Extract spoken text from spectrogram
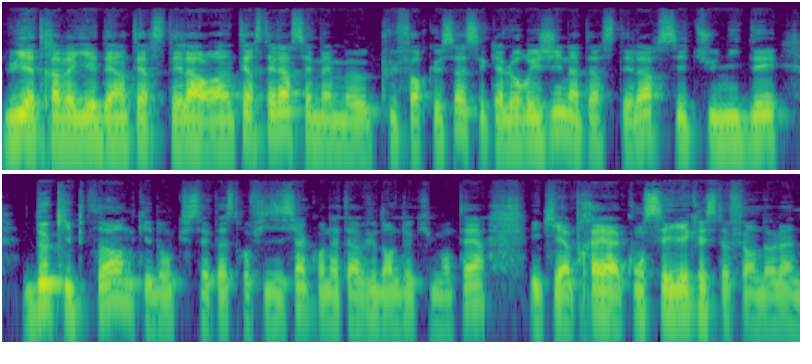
Lui a travaillé des Interstellar. Alors Interstellar, c'est même euh, plus fort que ça, c'est qu'à l'origine, Interstellar, c'est une idée de Kip Thorne, qui est donc cet astrophysicien qu'on interviewe dans le documentaire et qui après a conseillé Christopher Nolan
